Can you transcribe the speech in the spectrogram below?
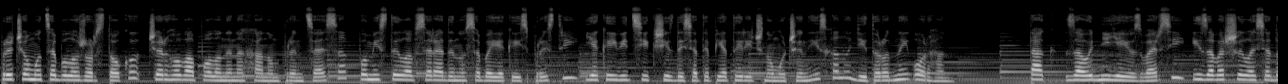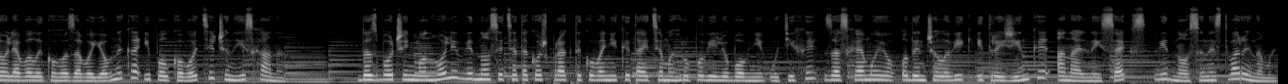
Причому це було жорстоко, чергова полонена ханом принцеса помістила всередину себе якийсь пристрій, який відсік 65-річному Чингісхану дітородний орган. Так, за однією з версій, і завершилася доля великого завойовника і полководця Чингісхана. До збочень монголів відноситься також практикувані китайцями групові любовні утіхи за схемою один чоловік і три жінки, анальний секс, відносини з тваринами.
